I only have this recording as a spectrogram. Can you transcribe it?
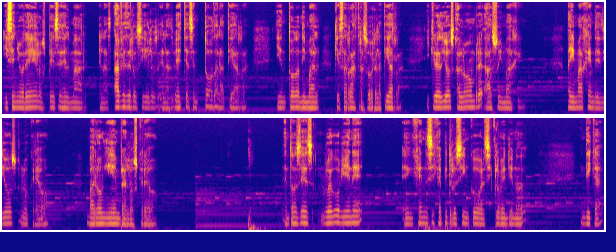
y señoré en los peces del mar, en las aves de los cielos, en las bestias en toda la tierra, y en todo animal que se arrastra sobre la tierra. Y creó Dios al hombre a su imagen. A imagen de Dios lo creó. Varón y hembra los creó. Entonces, luego viene en Génesis capítulo 5, versículo 21, indica,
